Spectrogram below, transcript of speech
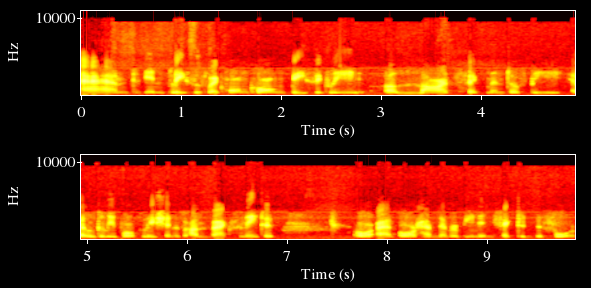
And in places like Hong Kong, basically a large segment of the elderly population is unvaccinated or or have never been infected before.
